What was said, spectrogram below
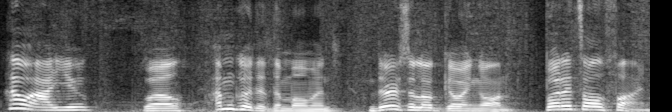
how are you? Well, I'm good at the moment. There's a lot going on, but it's all fine.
